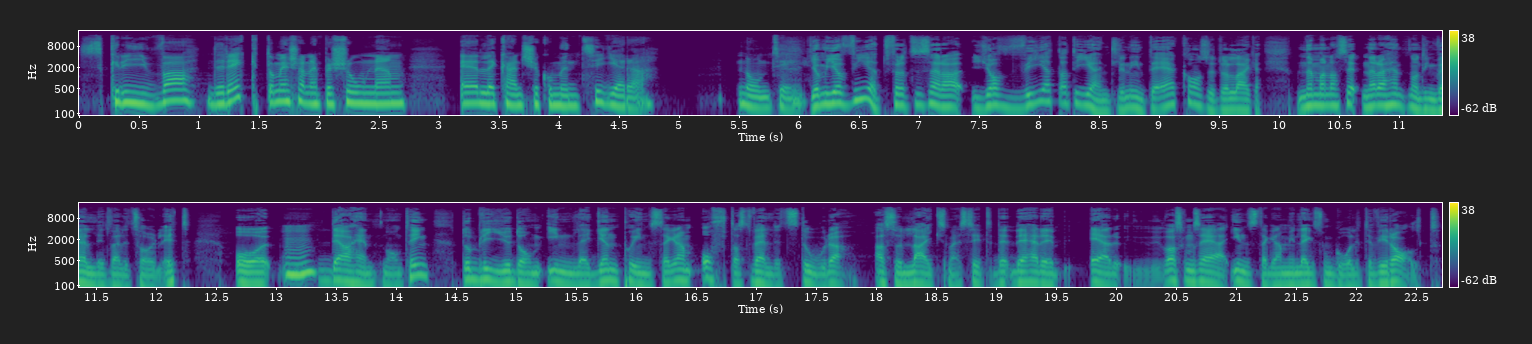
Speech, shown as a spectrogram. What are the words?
skriva direkt om jag känner personen eller kanske kommentera någonting. Ja men jag vet, för att det är så här, jag vet att det egentligen inte är konstigt att lajka. När, man har sett, när det har hänt någonting väldigt, väldigt sorgligt och Mm. det har hänt någonting, då blir ju de inläggen på Instagram oftast väldigt stora. Alltså likesmässigt. Det, det här är, är, vad ska man säga, Instagram-inlägg som går lite viralt.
